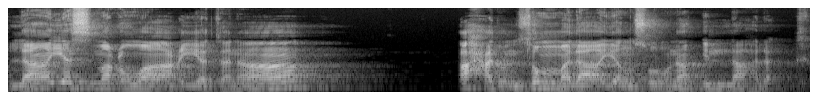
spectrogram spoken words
لا يسمع واعيتنا أحد ثم لا ينصرنا إلا هلك.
